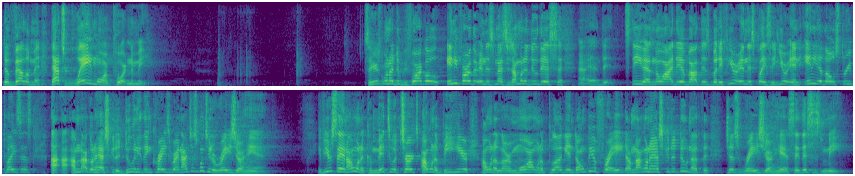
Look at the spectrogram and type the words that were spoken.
development. That's way more important to me. So here's what I do. Before I go any further in this message, I'm going to do this. Uh, Steve has no idea about this, but if you're in this place and you're in any of those three places, I, I'm not going to ask you to do anything crazy right now. I just want you to raise your hand. If you're saying, I want to commit to a church, I want to be here, I want to learn more, I want to plug in, don't be afraid. I'm not going to ask you to do nothing. Just raise your hand. Say, This is me.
